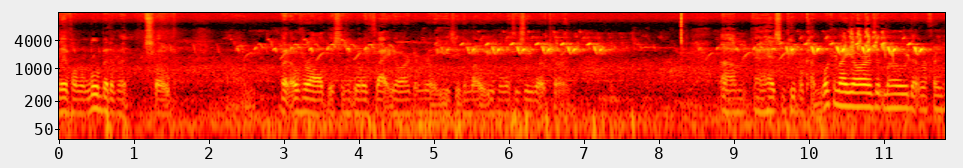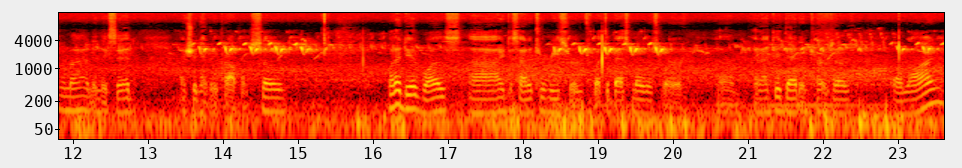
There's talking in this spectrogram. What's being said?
live on a little bit of a slope, um, but overall this is a really flat yard and really easy to mow even with a zero turn. Um, and I had some people come look at my yard that mowed that were friends of mine, and they said I shouldn't have any problems. So what I did was uh, I decided to research what the best mowers were, um, and I did that in terms of online.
